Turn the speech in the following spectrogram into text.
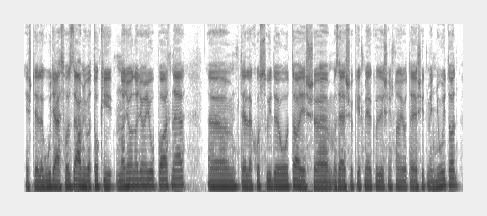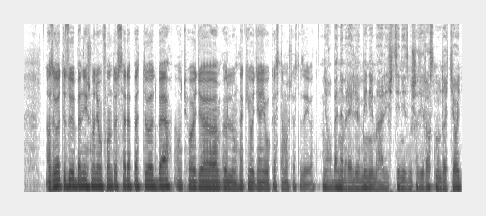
és tényleg úgy állsz hozzá, amiben Toki nagyon-nagyon jó partner, tényleg hosszú idő óta, és az első két mérkőzésen is nagyon jó teljesítményt nyújtod, az öltözőben is nagyon fontos szerepet tölt be, úgyhogy örülünk neki, hogy ilyen jól kezdte most ezt az évet. Ja, a bennem rejlő minimális cinizmus azért azt mondatja, hogy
